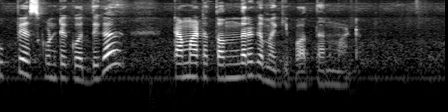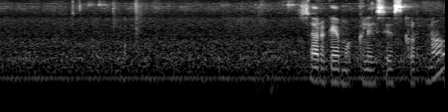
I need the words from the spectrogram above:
ఉప్పు వేసుకుంటే కొద్దిగా టమాటా తొందరగా మగ్గిపోద్ది అనమాట సొరకాయ ముక్కలు వేసేసుకుంటున్నాం.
